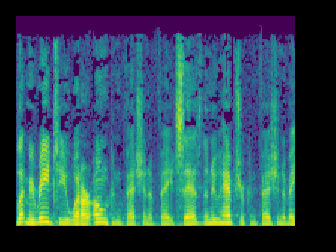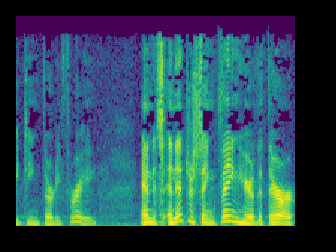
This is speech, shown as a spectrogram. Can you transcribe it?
let me read to you what our own confession of faith says, the New Hampshire Confession of 1833. And it's an interesting thing here that there are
